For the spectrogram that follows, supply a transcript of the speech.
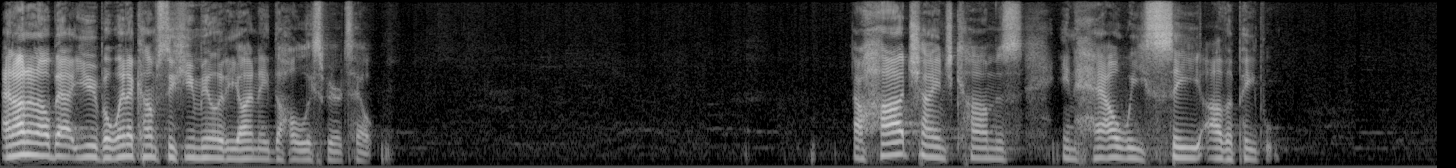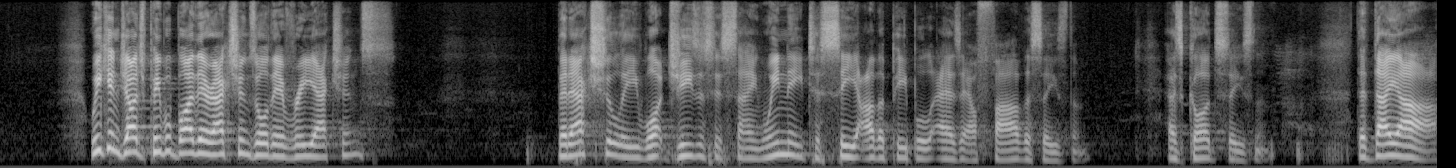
And I don't know about you, but when it comes to humility, I need the Holy Spirit's help. Our heart change comes in how we see other people. We can judge people by their actions or their reactions. But actually, what Jesus is saying, we need to see other people as our Father sees them, as God sees them. That they are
